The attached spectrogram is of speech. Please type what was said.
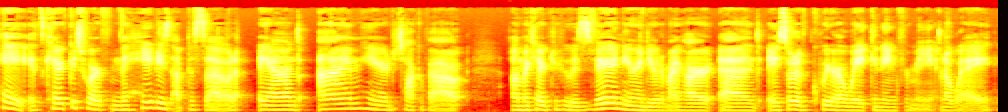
Hey, it's Caricature from the Hades episode, and I'm here to talk about um, a character who is very near and dear to my heart and a sort of queer awakening for me in a way.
